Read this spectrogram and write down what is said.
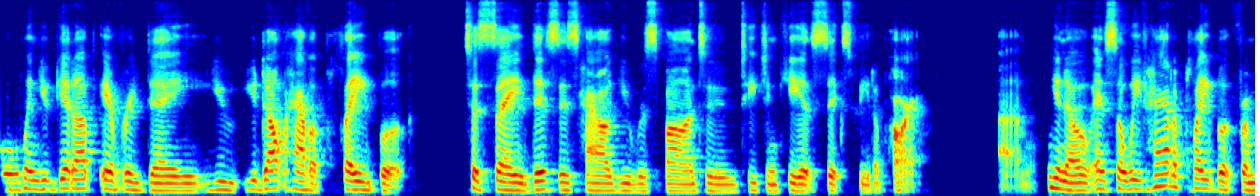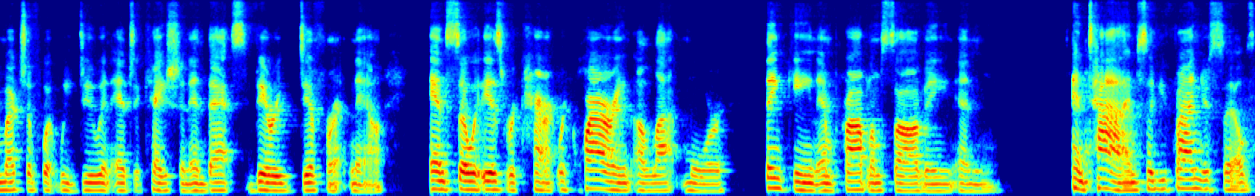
when you get up every day, you you don't have a playbook to say this is how you respond to teaching kids six feet apart. Um, you know, and so we've had a playbook for much of what we do in education, and that's very different now. And so it is requir- requiring a lot more thinking and problem solving and and time. So you find yourselves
